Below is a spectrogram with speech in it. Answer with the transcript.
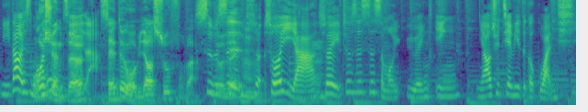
你到底什么我选择的啦？谁对我比较舒服啦，是不是？所所以啊，嗯所以就是是什么原因你要去建立这个关系？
